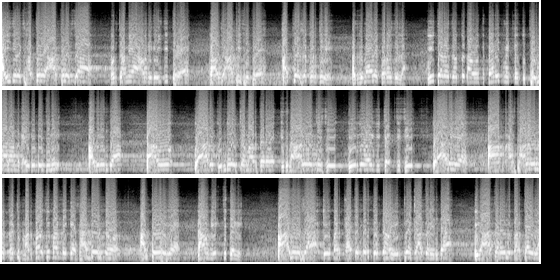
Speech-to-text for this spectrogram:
ಐದು ಲಕ್ಷ, ಹತ್ತು ಹತ್ತು ಲಕ್ಷ ಒಂದು ಸಮಯ ಅವನಿಗೆ ಇದ್ದಿದ್ರೆ, ಯಾವ್ದು ಆರ್ ಟಿ ಸಿ ಇದ್ರೆ ಹತ್ತು ಲಕ್ಷ ಕೊಡ್ತೀವಿ. ಅದ್ರ ಮೇಲೆ ಕೊಡೋದಿಲ್ಲ. ಈ ತರದಂತೂ ನಾವು ಒಂದು ಮ್ಯಾನೇಜ್ಮೆಂಟ್ ಒಂದು ತೀರ್ಮಾನವನ್ನು ಕೈಗೊಂಡಿದ್ದೀವಿ. ಅದರಿಂದ ನಾವು ಯಾರು ಗುಂಡಿ ವೆಚ್ಚ ಮಾಡ್ತಾರೆ, ಇದನ್ನ ಆಲೋಚಿಸಿ, ದೀರ್ಘವಾಗಿ ಚರ್ಚಿಸಿ, ಯಾರಿಗೆ ಆ ಸಾಲವನ್ನು ಕಟ್ಟಿ ಮರುಪಾವತಿ ಮಾಡಲಿಕ್ಕೆ ಸಾಧ್ಯ ಉಂಟು ಅಂತವರಿಗೆ ನಾವು ನೀಡ್ತಿದ್ದೇವೆ. ಆ ದಿವಸ ಈ ಯಾಕೆಂದ್ರೆ ದೊಡ್ಡ ಇಂಟ್ರೆಸ್ಟ್ ಆದ್ದರಿಂದ ಈಗ ಆ ತರ ಏನು ಬರ್ತಾ ಇಲ್ಲ.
